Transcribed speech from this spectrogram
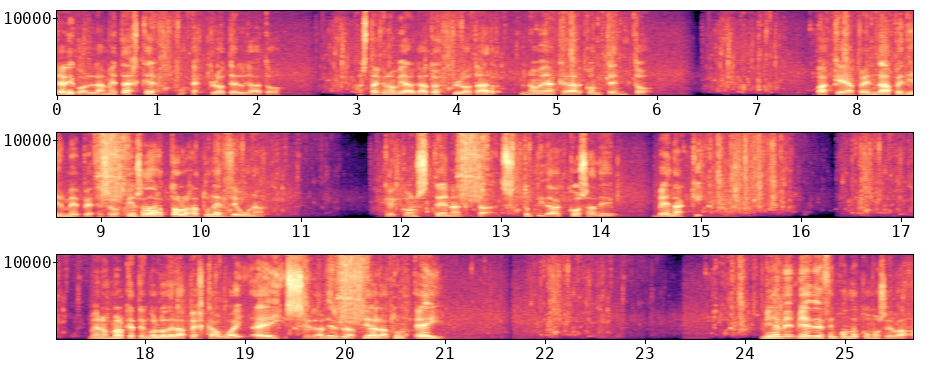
Ya digo, la meta es que explote el gato. Hasta que no vea al gato explotar, no voy a quedar contento. Para que aprenda a pedirme peces. Se los pienso dar todos los atunes de una. Que conste en acta. Estúpida cosa de... Ven aquí. Menos mal que tengo lo de la pesca guay. ¡Ey! Será desgraciado el atún. ¡Ey! Mira, mira de vez en cuando cómo se va.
